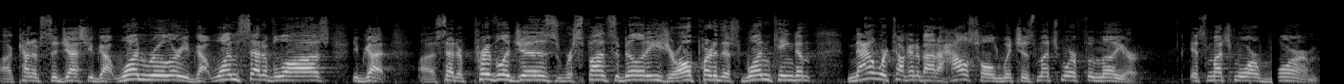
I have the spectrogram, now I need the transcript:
uh, kind of suggests you've got one ruler, you've got one set of laws, you've got a set of privileges, responsibilities, you're all part of this one kingdom. Now we're talking about a household which is much more familiar. It's much more warm.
